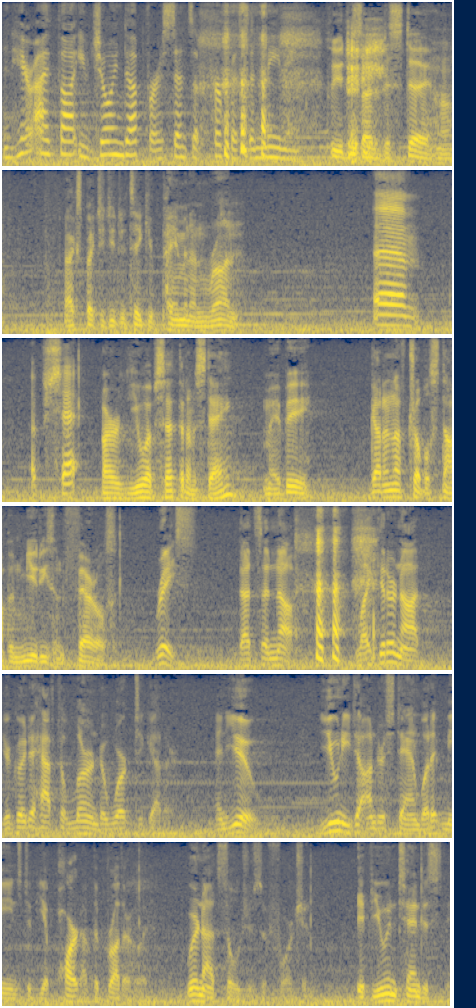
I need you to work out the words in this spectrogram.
And here I thought you joined up for a sense of purpose and meaning. So you decided to stay, huh? I expected you to take your payment and run. Um, upset. Are you upset that I'm staying? Maybe. Got enough trouble stomping muties and ferals. Rhys, that's enough. like it or not, you're going to have to learn to work together. And you, you need to understand what it means to be a part of the Brotherhood. We're not soldiers of fortune. If you intend to stay,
